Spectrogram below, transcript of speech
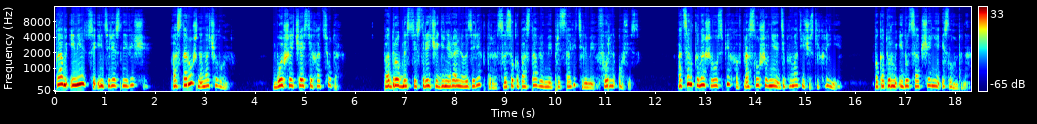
Там имеются интересные вещи. Осторожно начал он. Большая часть их отсюда. Подробности встречи генерального директора с высокопоставленными представителями Foreign Office. Оценка нашего успеха в прослушивании дипломатических линий, по которым идут сообщения из Лондона.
